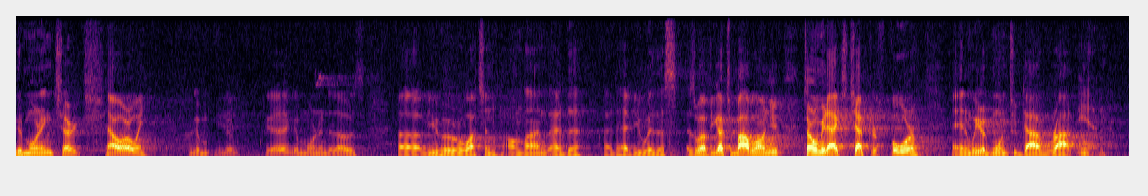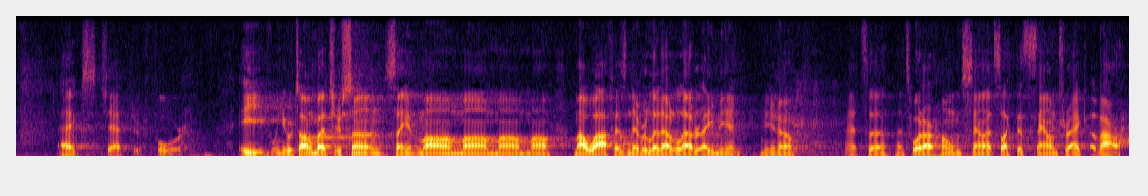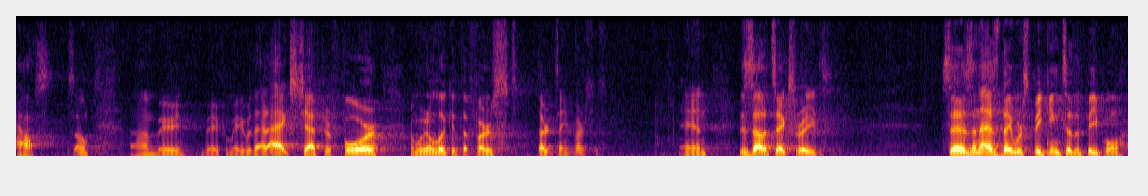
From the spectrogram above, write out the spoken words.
Good morning, church. How are we? Good. Good. Good morning to those of you who are watching online. Glad to, glad to have you with us as well. If you got your Bible on you, turn with me to Acts chapter 4, and we are going to dive right in. Acts chapter 4. Eve, when you were talking about your son saying, Mom, Mom, Mom, Mom, my wife has never let out a louder amen, you know? That's, uh, that's what our home sound. It's like the soundtrack of our house. So, I'm very, very familiar with that. Acts chapter 4, and we're going to look at the first 13 verses. And this is how the text reads. It says, And as they were speaking to the people,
